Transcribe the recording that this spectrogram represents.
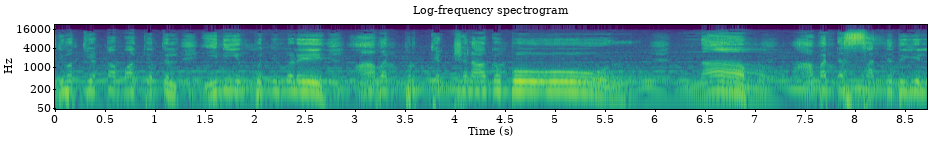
ഇരുപത്തിയെട്ടാം വാക്യത്തിൽ ഇനിയും കുഞ്ഞുങ്ങളെ അവൻ പ്രത്യക്ഷനാകുമ്പോൾ നാം അവന്റെ സന്നിധിയിൽ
